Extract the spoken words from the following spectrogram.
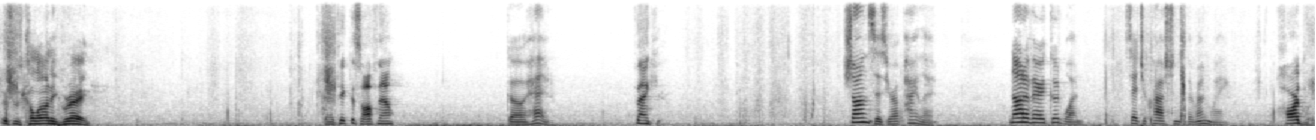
This is Kalani Gray. Can I take this off now? Go ahead. Thank you. Sean says you're a pilot. Not a very good one. Said you crashed into the runway. Hardly.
